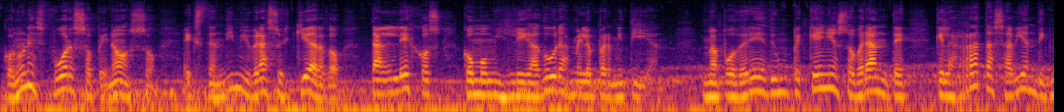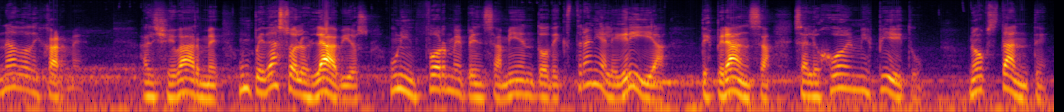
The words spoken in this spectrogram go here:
Con un esfuerzo penoso, extendí mi brazo izquierdo tan lejos como mis ligaduras me lo permitían. Me apoderé de un pequeño sobrante que las ratas habían dignado a dejarme al llevarme un pedazo a los labios, un informe pensamiento de extraña alegría, de esperanza, se alojó en mi espíritu. No obstante,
